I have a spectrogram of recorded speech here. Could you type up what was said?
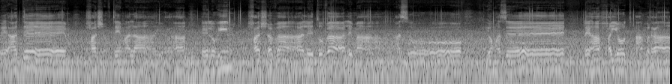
ואתם חשבתם עליי רעה אלוהים חשבה לטובה למעשו. היום הזה להחיות אמרה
